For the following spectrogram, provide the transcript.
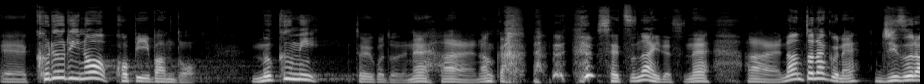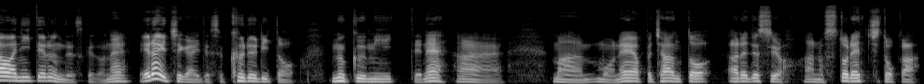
えー、くるりのコピーバンド、むくみということでね、はい。なんか 切ないですね。はい。なんとなくね、字面は似てるんですけどね。えらい違いです。くるりと、むくみってね。はい。まあ、もうね、やっぱちゃんと、あれですよ。あの、ストレッチとか、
